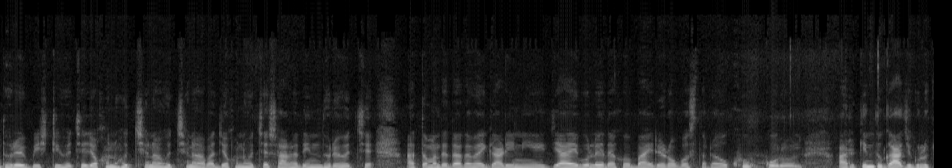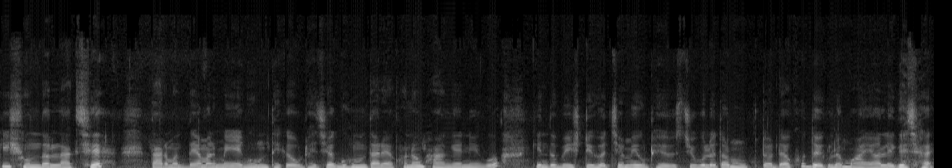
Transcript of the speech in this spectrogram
ধরে বৃষ্টি হচ্ছে। যখন হচ্ছে না হচ্ছে না, আবার যখন হচ্ছে সারা দিন ধরে হচ্ছে। আর তোমাদের দাদাভাই গাড়ি নিয়ে যায় বলে দেখো বাইরের অবস্থাটাও খুব করুণ। আর কিন্তু গাছগুলো কি সুন্দর লাগছে। তার মধ্যে আমার মেয়ে ঘুম থেকে উঠেছে। ঘুম তার এখনও ভাঙেনি গো। কিন্তু বৃষ্টি হচ্ছে, আমি উঠে এসেছি বলে তার মুখটা দেখো দেখলে মায়া লেগে যায়।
